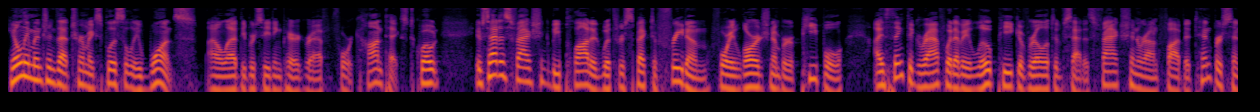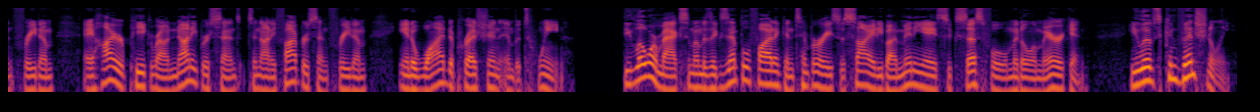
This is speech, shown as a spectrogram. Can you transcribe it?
He only mentioned that term explicitly once. I will add the preceding paragraph for context. Quote, if satisfaction could be plotted with respect to freedom for a large number of people, I think the graph would have a low peak of relative satisfaction around 5 to 10% freedom, a higher peak around 90% to 95% freedom, and a wide depression in between. The lower maximum is exemplified in contemporary society by many a successful middle American. He lives conventionally,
